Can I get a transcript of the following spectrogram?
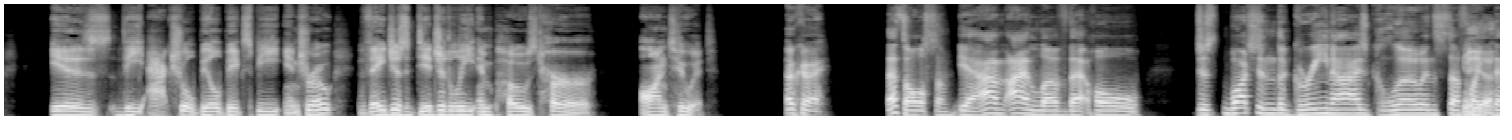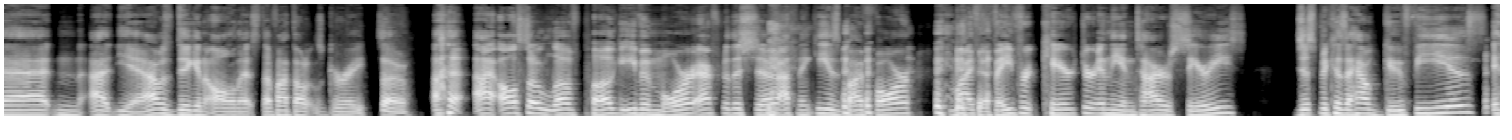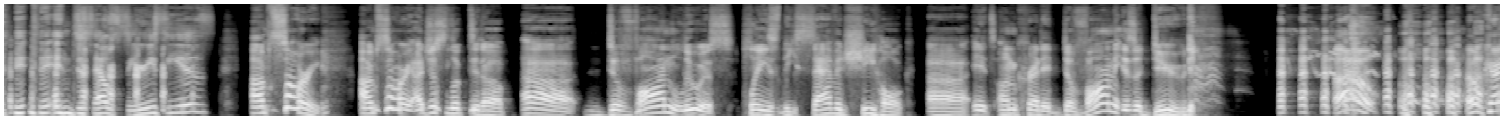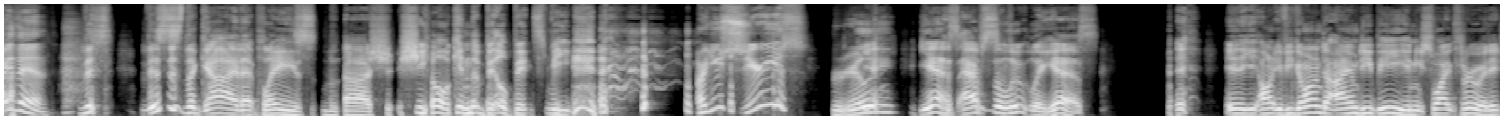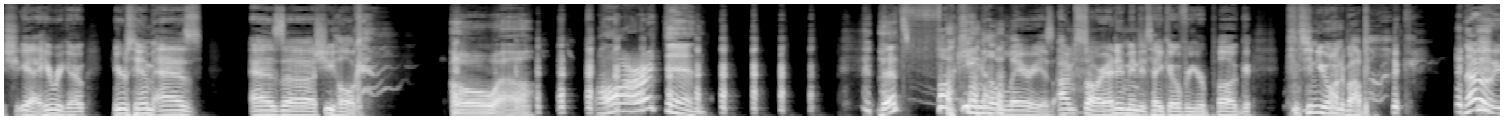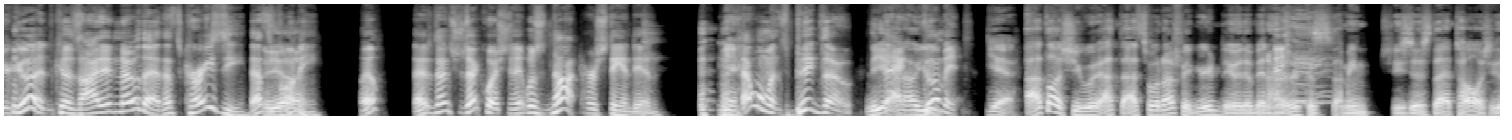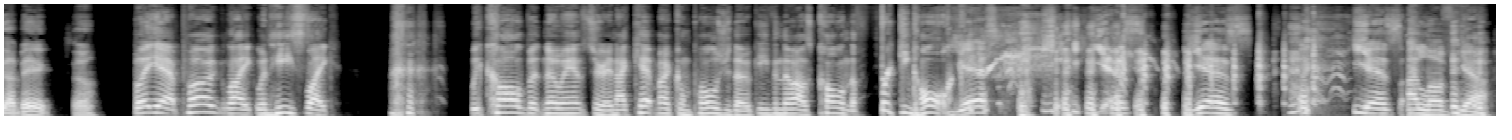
is the actual Bill Bixby intro. They just digitally imposed her onto it. Okay. That's awesome. Yeah, I I love that whole just watching the green eyes glow and stuff like Yeah. that. And I yeah, I was digging all that stuff. I thought it was great. So I, I also love Pug even more after the show. I think he is by far my favorite character in the entire series just because of how goofy he is and, and just how serious he is. I'm sorry. I'm sorry. I just looked it up. Uh Devon Lewis plays the Savage She-Hulk. Uh it's uncredited. Devon is a dude. Oh, okay then. this this is the guy that plays uh She-Hulk in the Bill Bixby. Are you serious? really? yes, absolutely. Yes. If you go onto IMDb and you swipe through it, it sh- yeah, here we go. Here's him as as uh She-Hulk. Oh wow. All right then. That's fucking hilarious. I'm sorry. I didn't mean to take over your pug. Continue on about pug. No, you're good because I didn't know that. That's crazy. That's Yeah. funny. Well, that answers that question. It was not her stand-in. Yeah. That woman's big though. Yeah, I That know. You. Yeah. I thought she would. I, that's what I figured. It would have been her because I mean, she's just that tall. She's that big. So But yeah, Pug, like when he's like, we called but no answer, and I kept my composure though, even though I was calling the freaking Hulk. Yes. yes. Yes. yes. I love yeah.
